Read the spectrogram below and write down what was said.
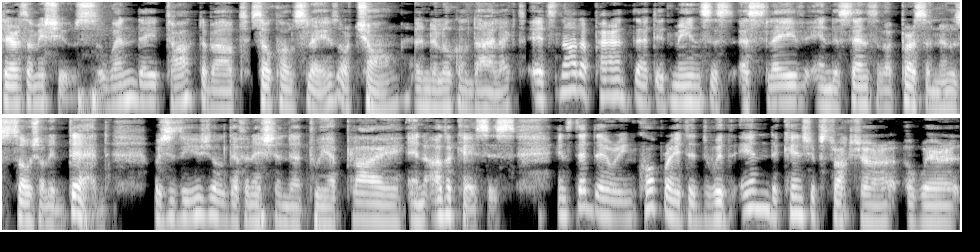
there are some issues. When they talked about so called slaves or chong in the local dialect, it's not apparent that it means a slave in the sense of a person who's socially dead which is the usual definition that we apply in other cases. Instead, they were incorporated within the kinship structure where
